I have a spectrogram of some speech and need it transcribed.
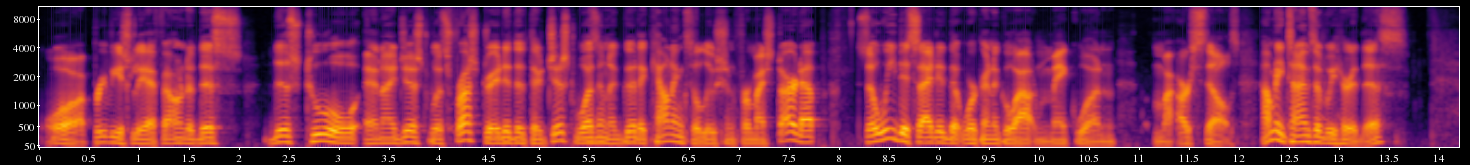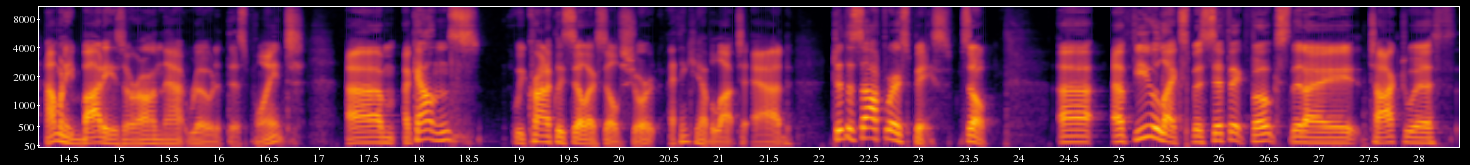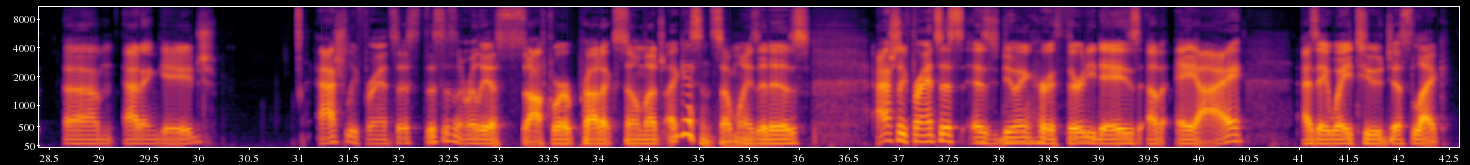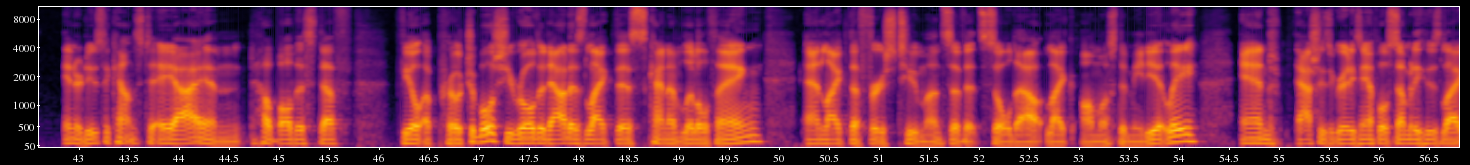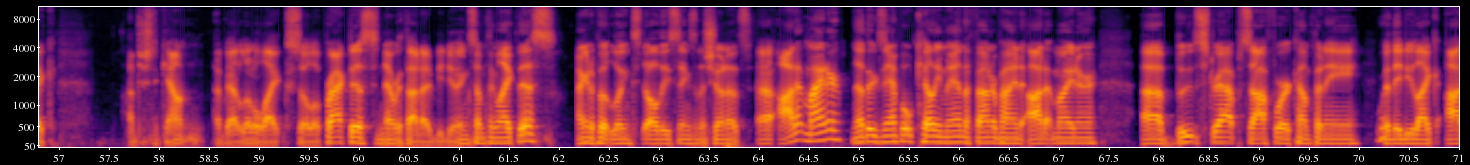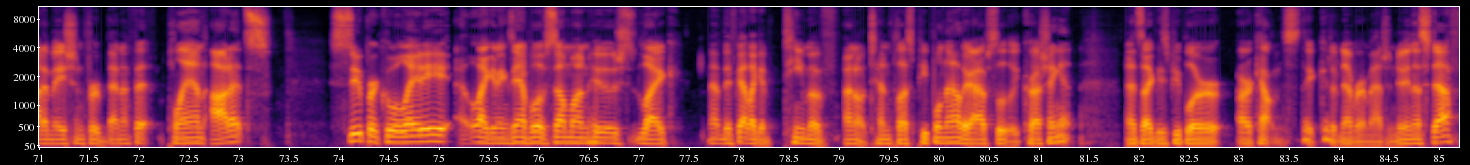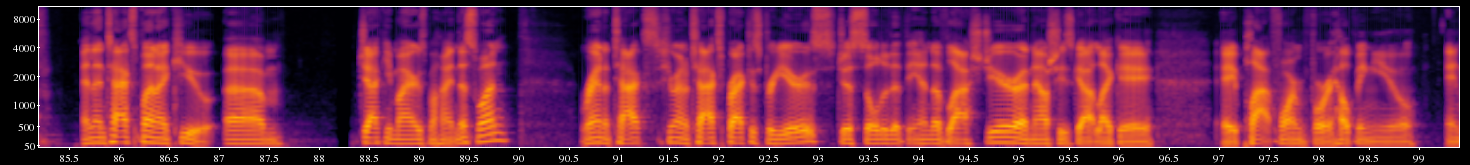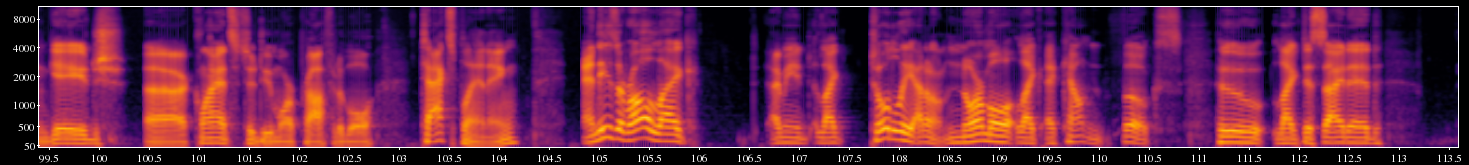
oh previously I founded this this tool and I just was frustrated that there just wasn't a good accounting solution for my startup. So we decided that we're going to go out and make one ourselves. How many times have we heard this? How many bodies are on that road at this point? Um, accountants, we chronically sell ourselves short. I think you have a lot to add to the software space. So, uh, a few like specific folks that I talked with um, at Engage. Ashley Francis, this isn't really a software product so much. I guess in some ways it is. Ashley Francis is doing her 30 days of AI as a way to just like introduce accountants to AI and help all this stuff feel approachable. She rolled it out as like this kind of little thing. And like the first two months of it sold out like almost immediately. And Ashley's a great example of somebody who's like, I'm just an accountant. I've got a little like solo practice. Never thought I'd be doing something like this. I'm going to put links to all these things in the show notes. Uh, Audit Miner, another example. Kelly Mann, the founder behind Audit Miner, uh, bootstrap software company where they do like automation for benefit plan audits super cool lady. Like an example of someone who's like, they've got like a team of, I don't know, 10 plus people now. They're absolutely crushing it. And it's like these people are, are accountants. They could have never imagined doing this stuff. And then TaxPlanIQ. Um, Jackie Myers behind this one ran a tax she ran a tax practice for years just sold it at the end of last year and now she's got like a a platform for helping you engage uh, clients to do more profitable tax planning. And these are all like, I mean, like totally, I don't know, normal, like accountant folks who like decided,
